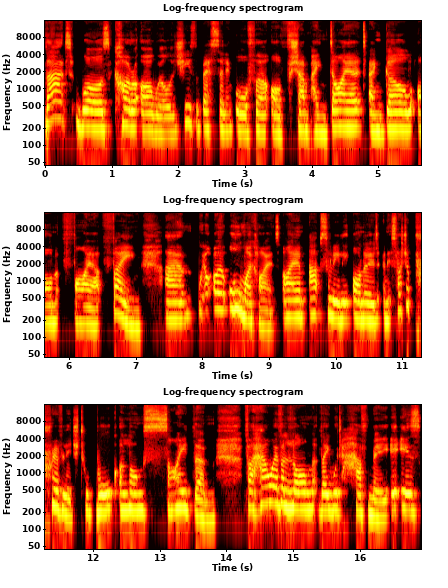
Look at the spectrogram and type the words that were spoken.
That was Cara Alwill, and she's the best selling author of Champagne Diet and Girl on Fire fame. Um, all my clients, I am absolutely honored, and it's such a privilege to walk alongside them for however long they would have me. It is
